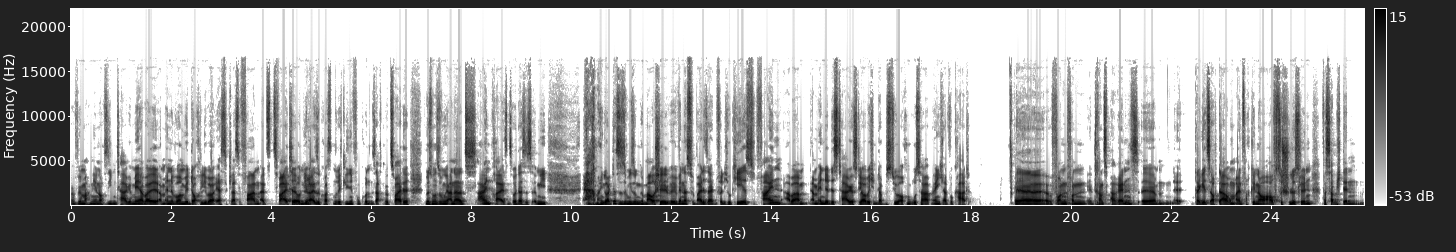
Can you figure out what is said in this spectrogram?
wir machen hier noch sieben Tage mehr, weil am Ende wollen wir doch lieber erste Klasse fahren als zweite und die Reisekostenrichtlinie vom Kunden sagt nur zweite, müssen wir uns irgendwie anders einpreisen. So, das ist irgendwie ja, mein Gott, das ist irgendwie so ein Gemauschel. Wenn das für beide Seiten völlig okay ist, fein. Aber am Ende des Tages, glaube ich, und da bist du auch ein großer eigentlich Advokat, äh, von, von Transparenz. Ähm, da geht es auch darum, einfach genau aufzuschlüsseln, was habe ich denn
